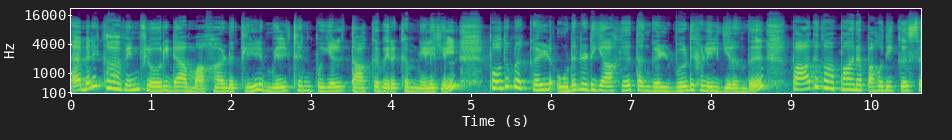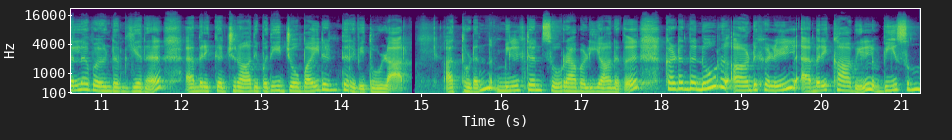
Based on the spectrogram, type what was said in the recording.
அமெரிக்காவின் புளோரிடா மாகாணத்தில் மில்டன் புயல் தாக்கவிருக்கும் நிலையில் பொதுமக்கள் உடனடியாக தங்கள் வீடுகளில் இருந்து பாதுகாப்பான பகுதிக்கு செல்ல வேண்டும் என அமெரிக்க ஜனாதிபதி ஜோ பைடன் தெரிவித்துள்ளார். அத்துடன் மில்டன் சூறாவளியானது கடந்த நூறு ஆண்டுகளில் அமெரிக்காவில் வீசும்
